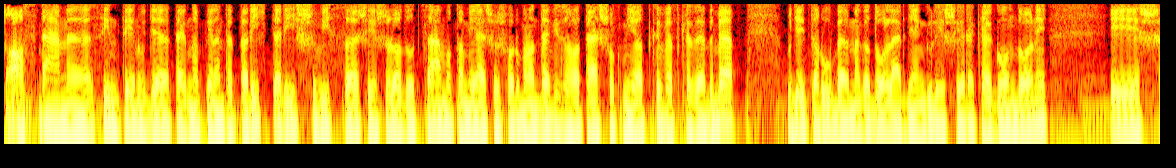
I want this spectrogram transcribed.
Aztán szintén ugye tegnap jelentett a Richter is visszaesésről adott számot, ami elsősorban a devizahatások miatt következett be. Ugye itt a rubel meg a dollár gyengülésére kell gondolni és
